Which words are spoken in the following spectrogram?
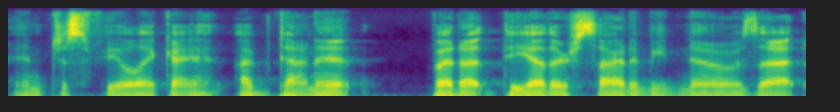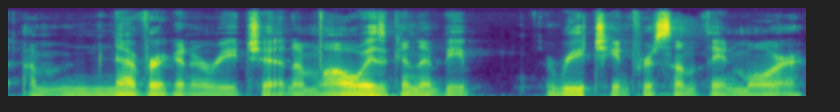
and just feel like I, I've done it. But at the other side of me knows that I'm never going to reach it. I'm always going to be reaching for something more.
